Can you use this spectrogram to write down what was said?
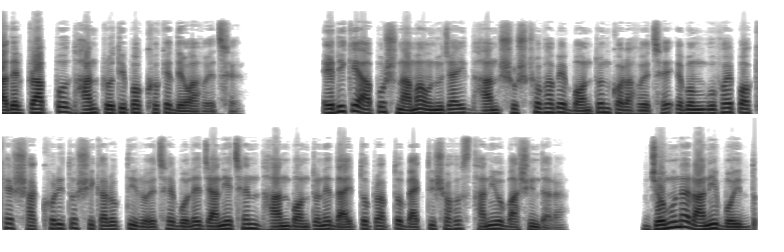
তাদের প্রাপ্য ধান প্রতিপক্ষকে দেওয়া হয়েছে। এদিকে আপোষনামা অনুযায়ী ধান সুষ্ঠুভাবে বন্টন করা হয়েছে এবং উভয় পক্ষের স্বাক্ষরিত স্বীকারোক্তি রয়েছে বলে জানিয়েছেন ধান বন্টনে দায়িত্বপ্রাপ্ত ব্যক্তিসহ স্থানীয় বাসিন্দারা। যমুনা রানী বৈদ্য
